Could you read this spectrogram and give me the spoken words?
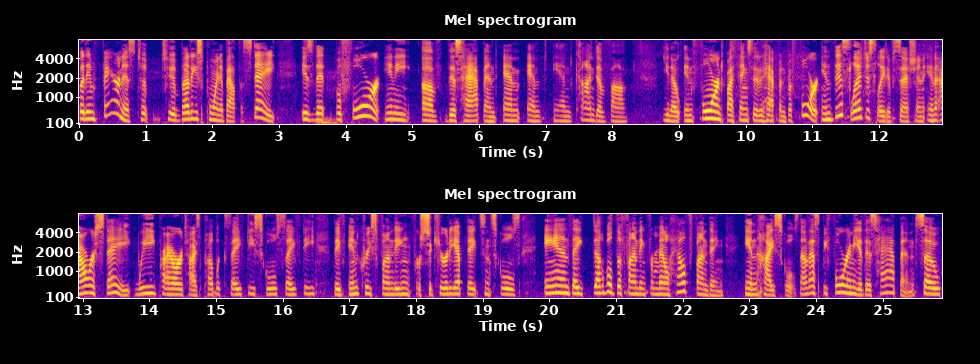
But in fairness to to Buddy's point about the state, is that before any of this happened, and and and kind of. Uh, you know, informed by things that had happened before. In this legislative session in our state, we prioritize public safety, school safety. They've increased funding for security updates in schools, and they doubled the funding for mental health funding in high schools. Now, that's before any of this happened. So,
